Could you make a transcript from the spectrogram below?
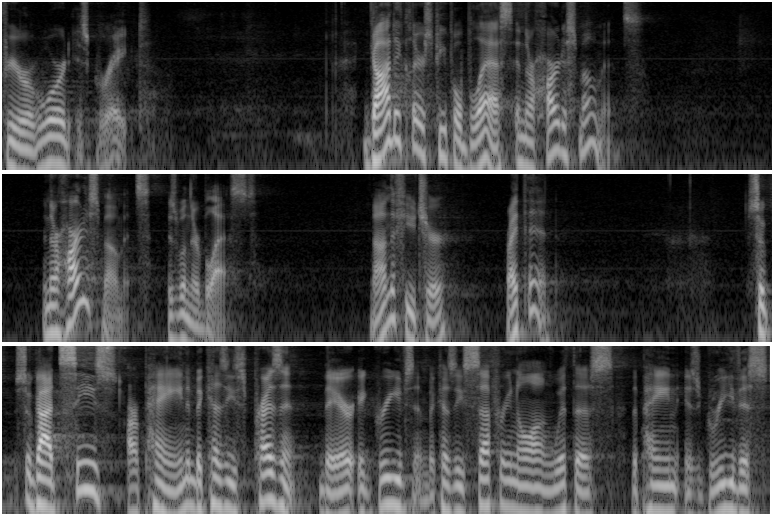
for your reward is great. God declares people blessed in their hardest moments. In their hardest moments is when they're blessed. Not in the future, right then. So, so God sees our pain, and because He's present there, it grieves Him. Because He's suffering along with us, the pain is grievous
